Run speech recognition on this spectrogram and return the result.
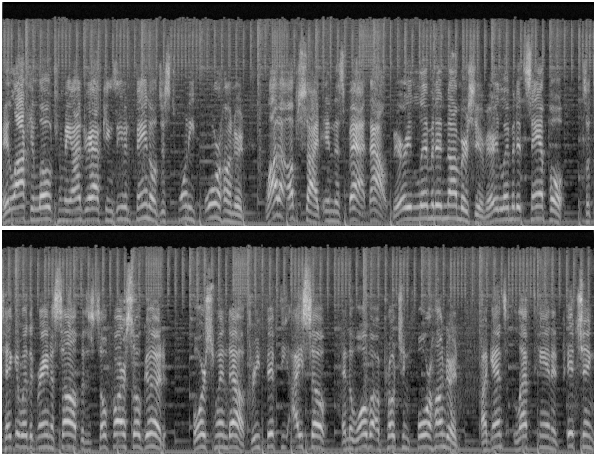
a lock and load for me on DraftKings. Even FanDuel, just 2,400. A lot of upside in this bat. Now, very limited numbers here, very limited sample. So, take it with a grain of salt, but so far, so good for Schwindel. 350 ISO and the Woba approaching 400 against left-handed pitching.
